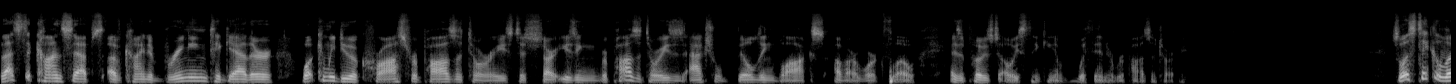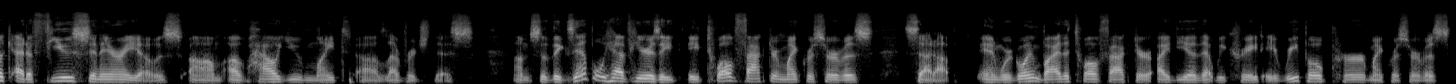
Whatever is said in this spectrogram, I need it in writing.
That's the concepts of kind of bringing together what can we do across repositories to start using repositories as actual building blocks of our workflow, as opposed to always thinking of within a repository. So let's take a look at a few scenarios um, of how you might uh, leverage this. Um, so the example we have here is a, a 12-factor microservice setup. And we're going by the 12-factor idea that we create a repo per microservice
